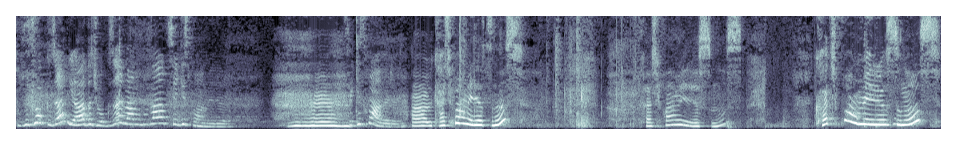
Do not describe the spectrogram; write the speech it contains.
Tuzu çok güzel, yağı da çok güzel. Ben buna 8 puan veriyorum. 8 puan veriyorum. Abi kaç puan veriyorsunuz? Kaç puan veriyorsunuz? Kaç puan veriyorsunuz?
